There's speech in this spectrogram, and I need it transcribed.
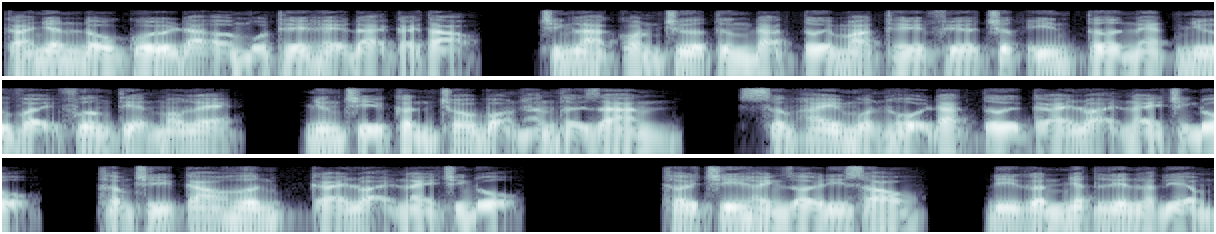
Cá nhân đầu cuối đã ở một thế hệ đại cải tạo, chính là còn chưa từng đạt tới mặt thế phía trước Internet như vậy phương tiện mau lẹ, nhưng chỉ cần cho bọn hắn thời gian, sớm hay muộn hội đạt tới cái loại này trình độ, thậm chí cao hơn cái loại này trình độ. Thời chi hành rời đi sau, đi gần nhất liên lạc điểm,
